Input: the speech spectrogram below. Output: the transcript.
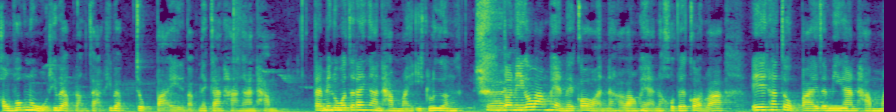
ของพวกหนูที่แบบหลังจากที่แบบจบไปแบบในการหางานทำแต่ไม่รู้ว่าจะได้งานทำไหมอีกเรื่องใช่ตอนนี้ก็วางแผนไว้ก่อนนะคะ วางแผนอนาคตไว้ก่อนว่า เอ๊ะถ้าจบไปจะมีงานทำไหม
